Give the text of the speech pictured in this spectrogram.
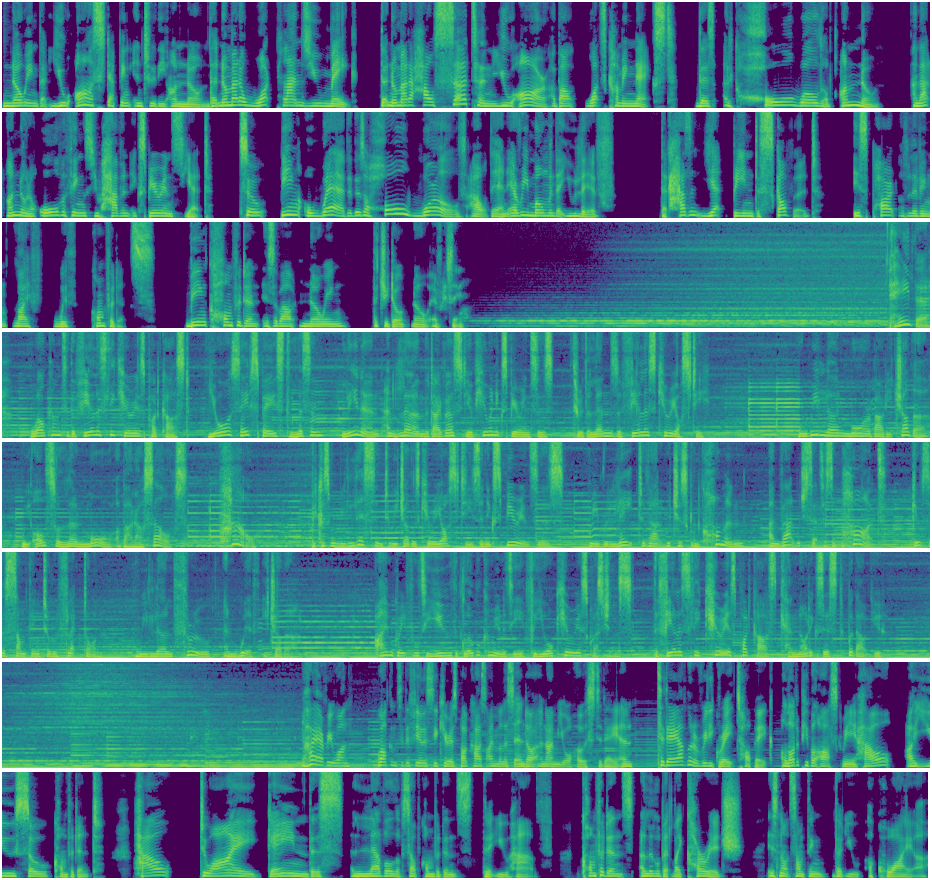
knowing that you are stepping into the unknown, that no matter what plans you make, that no matter how certain you are about what's coming next, there's a whole world of unknown. And that unknown are all the things you haven't experienced yet. So being aware that there's a whole world out there in every moment that you live that hasn't yet been discovered is part of living life with confidence. Being confident is about knowing that you don't know everything. Hey there. Welcome to the Fearlessly Curious podcast, your safe space to listen, lean in, and learn the diversity of human experiences through the lens of fearless curiosity. When we learn more about each other, we also learn more about ourselves. How? Because when we listen to each other's curiosities and experiences, we relate to that which is in common, and that which sets us apart gives us something to reflect on. We learn through and with each other. I am grateful to you, the global community, for your curious questions. The Fearlessly Curious podcast cannot exist without you. Hi, everyone. Welcome to the Fearlessly Curious podcast. I'm Melissa Indot and I'm your host today. And today I've got a really great topic. A lot of people ask me, how are you so confident? How do I gain this level of self confidence that you have? Confidence, a little bit like courage, is not something that you acquire.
